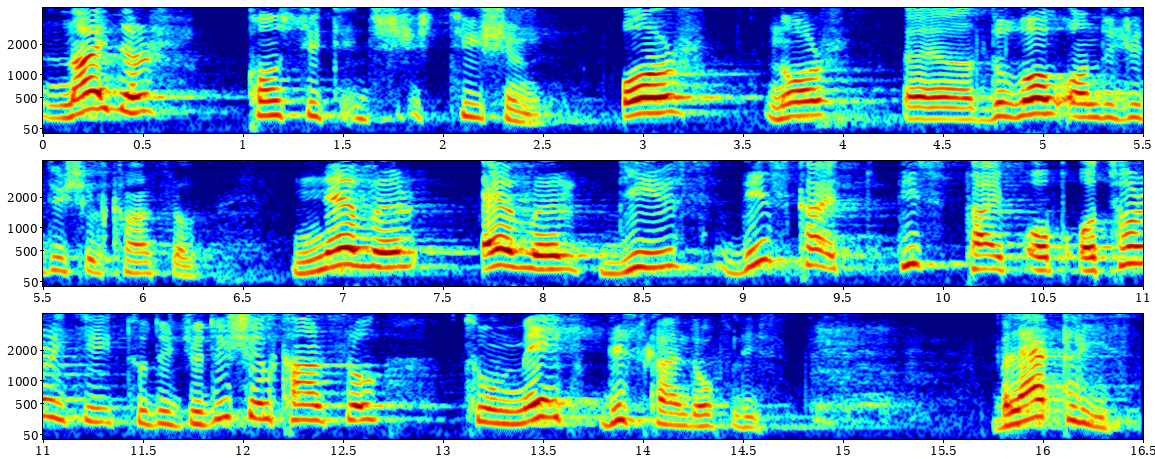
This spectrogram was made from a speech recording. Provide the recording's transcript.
Neither constitution or nor uh, the law on the judicial council never ever gives this, kind, this type of authority to the judicial council to make this kind of list blacklist.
